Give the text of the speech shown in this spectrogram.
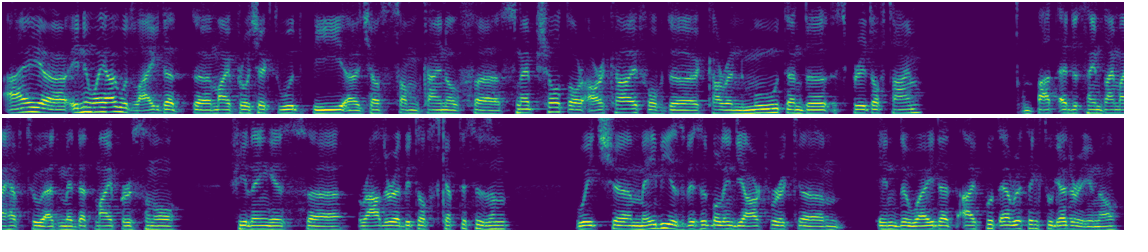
I, uh, in a way, I would like that uh, my project would be uh, just some kind of uh, snapshot or archive of the current mood and the spirit of time. But at the same time, I have to admit that my personal feeling is uh, rather a bit of skepticism, which uh, maybe is visible in the artwork um, in the way that I put everything together. You know,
